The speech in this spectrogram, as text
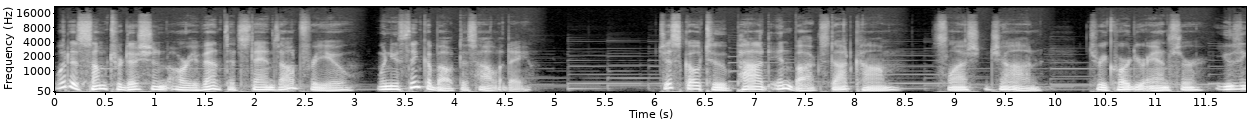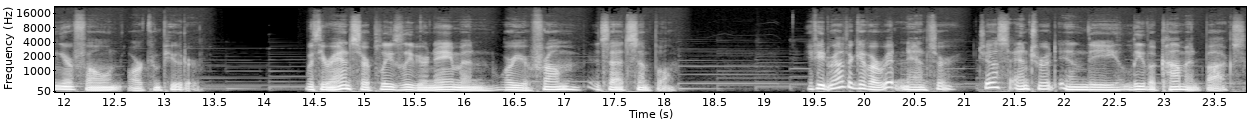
What is some tradition or event that stands out for you when you think about this holiday? Just go to podinbox.com slash John to record your answer using your phone or computer. With your answer, please leave your name and where you're from. It's that simple. If you'd rather give a written answer, just enter it in the leave a comment box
